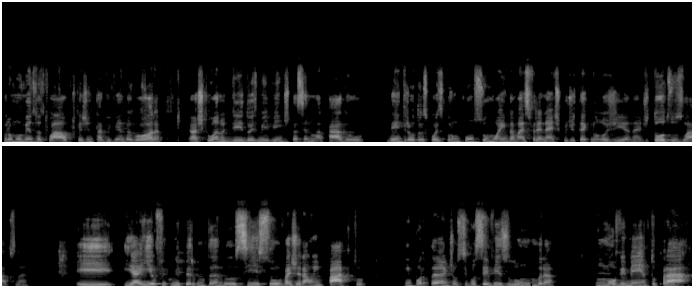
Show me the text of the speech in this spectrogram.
para o momento atual, porque a gente está vivendo agora. Eu acho que o ano de 2020 está sendo marcado, dentre outras coisas, por um consumo ainda mais frenético de tecnologia, né? De todos os lados, né? E, e aí eu fico me perguntando se isso vai gerar um impacto importante ou se você vislumbra um movimento para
